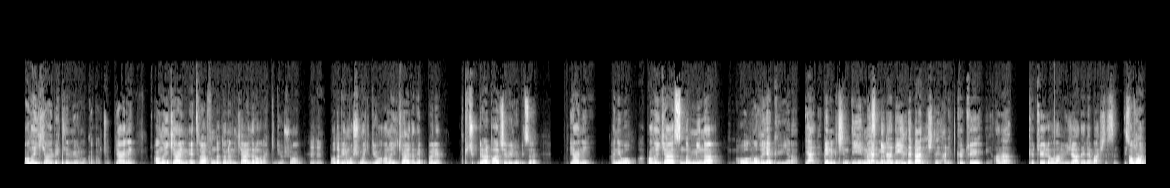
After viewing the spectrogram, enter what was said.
ana hikaye beklemiyorum o kadar çok. Yani ana hikayenin etrafında dönen hikayeler olarak gidiyor şu an. O da benim hoşuma gidiyor. Ana hikayeden hep böyle küçük birer parça veriyor bize. Yani hani o ana hikayesinde Mina olmalı ya güya. Yani benim için değil mesela. Yani Mina değil de ben işte hani kötü ana kötüyle olan mücadele başlasın istiyorum. Ama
